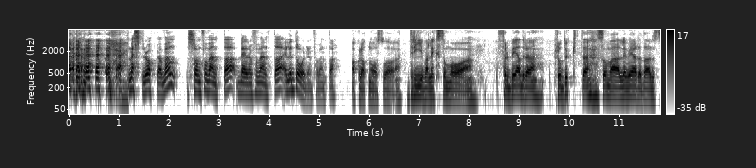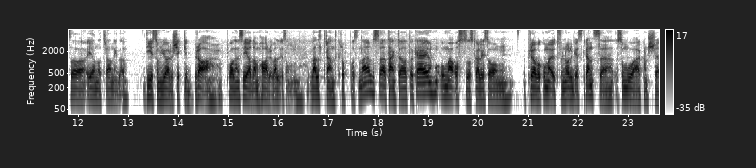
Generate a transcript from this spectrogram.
Mestrer du oppgaven som forventa, bedre enn forventa eller dårligere enn forventa? Akkurat nå så driver jeg liksom og forbedrer produktet som jeg leverer der, så gjennom trening, da. De som gjør det skikkelig bra på den sida, de har jo veldig sånn veltrent kropp og sånn der, så jeg tenkte at ok, om jeg også skal liksom prøve å komme meg utenfor Norges grense, så må jeg kanskje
